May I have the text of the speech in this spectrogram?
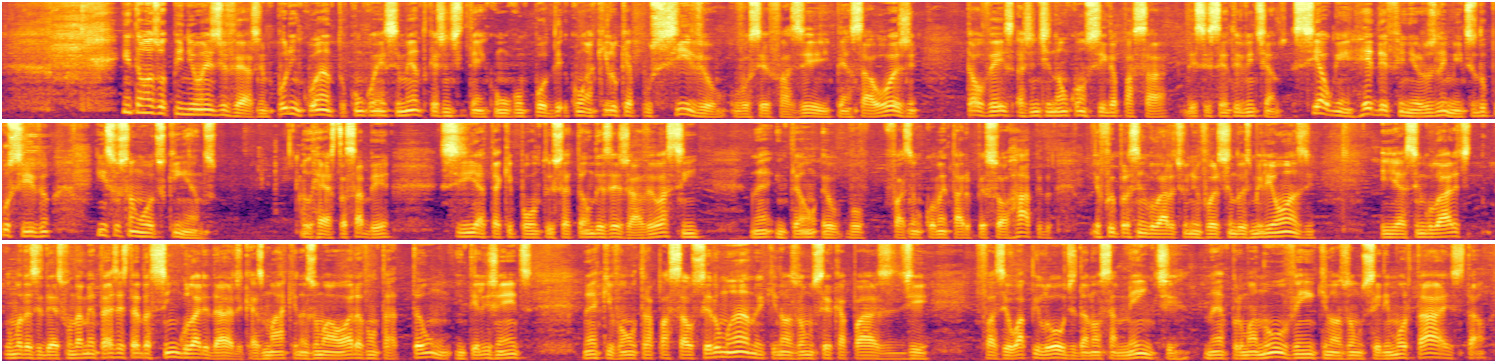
Então as opiniões divergem. Por enquanto, com o conhecimento que a gente tem, com, com, poder, com aquilo que é possível você fazer e pensar hoje, talvez a gente não consiga passar desses 120 anos. Se alguém redefinir os limites do possível, isso são outros 500. Resta saber se até que ponto isso é tão desejável assim. Né? Então, eu vou fazer um comentário pessoal rápido. Eu fui para a Singularity University em 2011 e a Singularity, uma das ideias fundamentais é a da singularidade, que as máquinas uma hora vão estar tão inteligentes né, que vão ultrapassar o ser humano e que nós vamos ser capazes de fazer o upload da nossa mente né, para uma nuvem, que nós vamos ser imortais tal.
